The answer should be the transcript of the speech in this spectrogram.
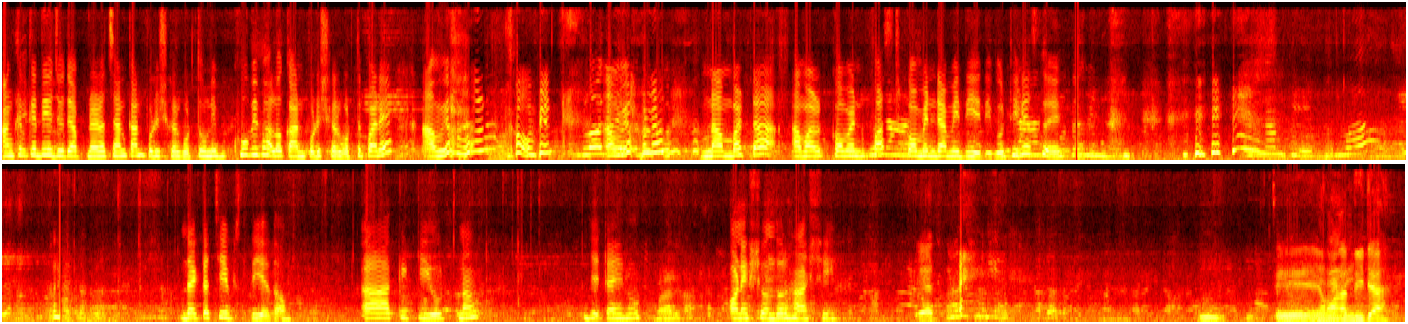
আঙ্কেলকে দিয়ে যদি আপনারা চান কান পরিষ্কার করতে উনি খুবই ভালো কান পরিষ্কার করতে পারে। আমি কমেন্ট আমি ওনার নাম্বারটা আমার কমেন্ট ফার্স্ট কমেন্টে আমি দিয়ে দিব ঠিক আছে? একটা চিপস দিয়ে দাও। আ কি কিউট না? যেটাই হোক। অনেক সুন্দর হাসি। দুইটা।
